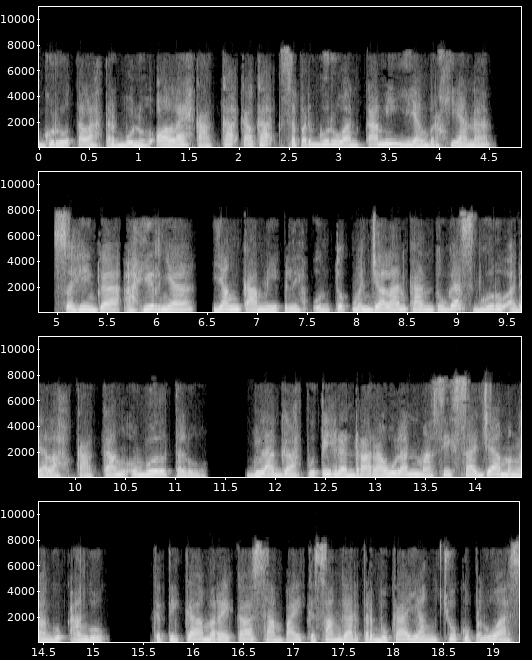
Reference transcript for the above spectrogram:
Guru telah terbunuh oleh kakak-kakak seperguruan kami yang berkhianat. Sehingga akhirnya, yang kami pilih untuk menjalankan tugas guru adalah Kakang Umbul Telu. Gelagah Putih dan Rarawulan masih saja mengangguk-angguk. Ketika mereka sampai ke sanggar terbuka yang cukup luas,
